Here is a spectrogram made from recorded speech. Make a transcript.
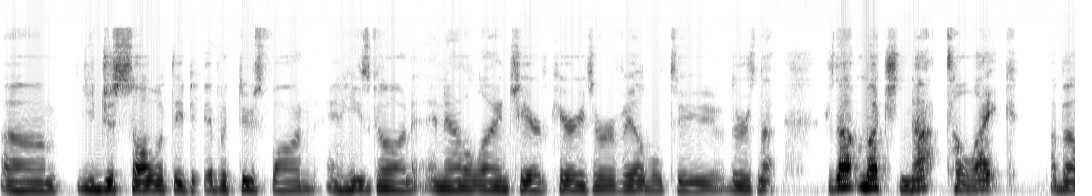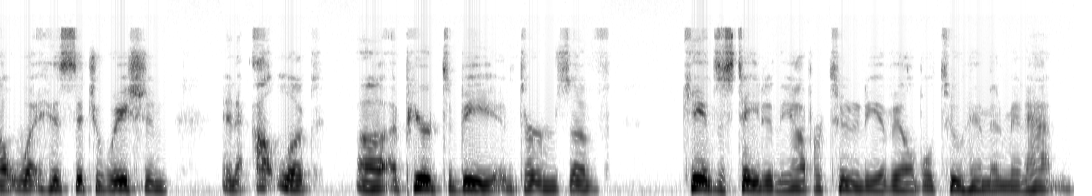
Um, you just saw what they did with Deuce Vaughn, and he's gone, and now the line share of carries are available to you. There's not there's not much not to like about what his situation and outlook uh, appeared to be in terms of Kansas State and the opportunity available to him in Manhattan.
